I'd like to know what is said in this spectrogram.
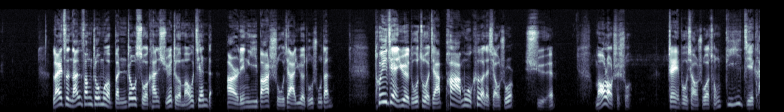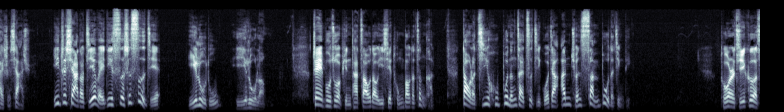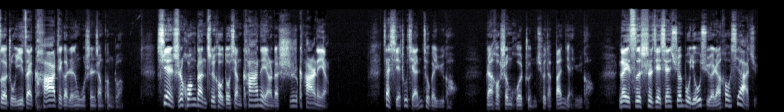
来自南方周末本周所刊学者毛尖的。二零一八暑假阅读书单，推荐阅读作家帕慕克的小说《雪》。毛老师说，这部小说从第一节开始下雪，一直下到结尾第四十四节，一路读一路冷。这部作品他遭到一些同胞的憎恨，到了几乎不能在自己国家安全散步的境地。土耳其各色主义在咖这个人物身上碰撞。现实荒诞，最后都像咖那样的诗咖那样，在写出前就被预告，然后生活准确的扮演预告，类似世界先宣布有雪，然后下雪。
